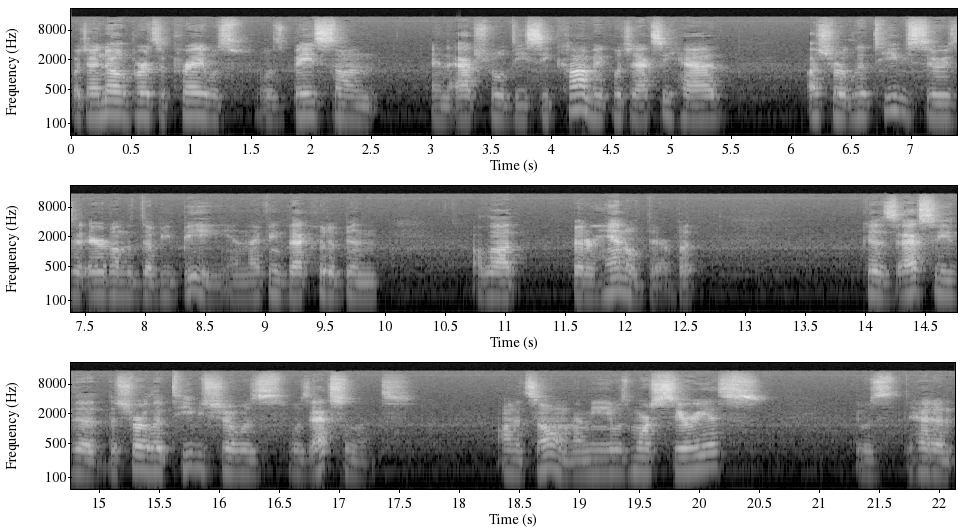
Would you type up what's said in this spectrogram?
which I know Birds of Prey was, was based on an actual DC comic, which actually had a short-lived TV series that aired on the WB, and I think that could have been a lot better handled there. But because actually the the short-lived TV show was was excellent on its own. I mean, it was more serious. it was had an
